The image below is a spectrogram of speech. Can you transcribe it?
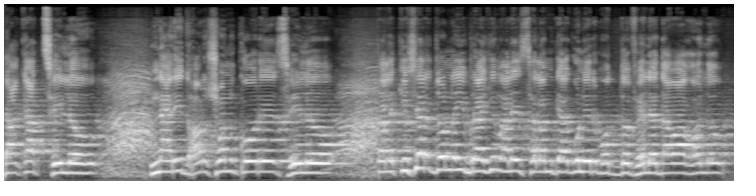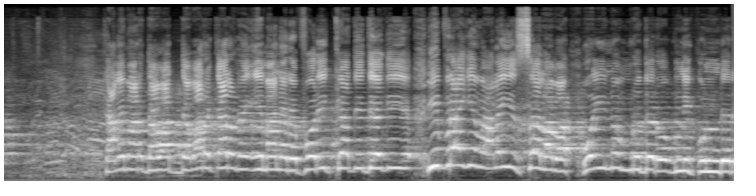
ডাকাত ছিল? নারী ধর্ষণ করেছিল? তাহলে কিসের জন্য ইব্রাহিম আলাইহিস সালামকে আগুনের মধ্যে ফেলে দেওয়া হলো? কালেমার দাওয়াত দেওয়ার কারণে ইমানের পরীক্ষা দিতে গিয়ে ইব্রাহিম আলাই ইসালাম ওই নমরুদের অগ্নিকুণ্ডের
